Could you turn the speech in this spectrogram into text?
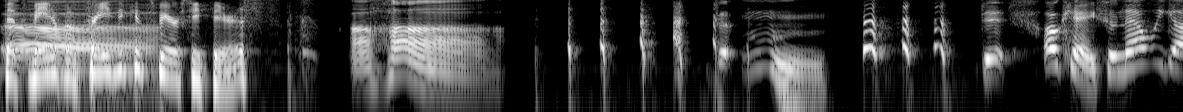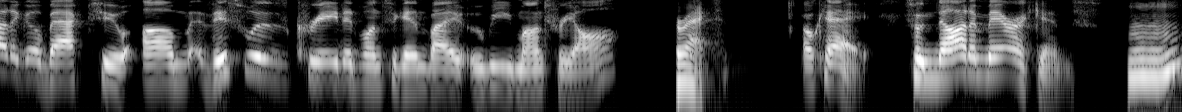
that's made up of crazy Uh. conspiracy theorists. Uh huh. mm. Di- okay, so now we got to go back to um. This was created once again by Ubi Montreal. Correct. Okay, so not Americans. hmm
